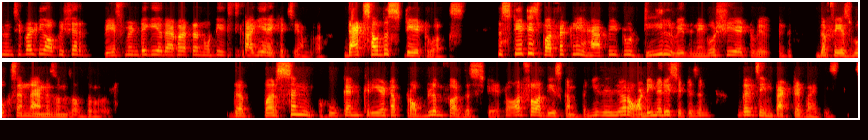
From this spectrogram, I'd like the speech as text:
মিউনিসিপ্যালিটি অফিসের বেসমেন্টে গিয়ে দেখো, একটা নোটিশ লাগিয়ে রেখেছি আমরা। That's how the state works the state is perfectly happy to deal with negotiate with the Facebooks and the Amazons of the world. The person who can create a problem for the state or for these companies is your ordinary citizen who gets impacted by these things.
